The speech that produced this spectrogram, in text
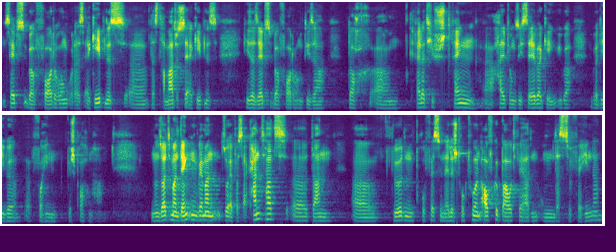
Selbstüberforderung oder das Ergebnis, das dramatischste Ergebnis dieser Selbstüberforderung, dieser doch ähm, relativ strengen äh, Haltung sich selber gegenüber, über die wir äh, vorhin gesprochen haben. Nun sollte man denken, wenn man so etwas erkannt hat, äh, dann würden professionelle Strukturen aufgebaut werden, um das zu verhindern.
